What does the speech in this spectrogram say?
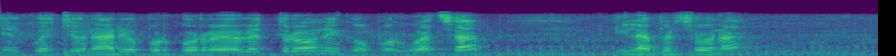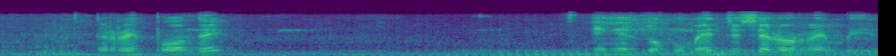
el cuestionario por correo electrónico, por WhatsApp, y la persona responde en el documento y se lo reenvía.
